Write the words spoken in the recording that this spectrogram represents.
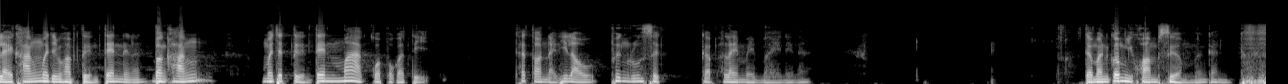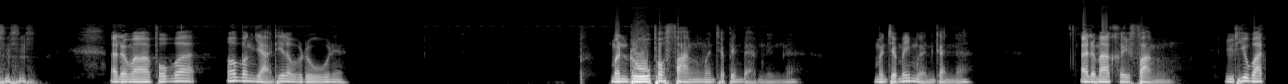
หลาย ๆ ครั้งมันจะมีความตื่นเต้นในนั้น บางครั้งมันจะตื่นเต้นมากกว่าปกติ ถ้าตอนไหนที่เราเพิ่งรู้สึกกับอะไรใหม่ ๆ เนี่ยนะ แต่มันก็มีความเสื่อมเหมือนกันอาตมาพบว่าว่าบางอย่างที่เรารู้เนี่ย มันรู้เพราะฟังมันจะเป็นแบบหนึ่งนะ มันจะไม่เหมือนกันนะอาตมาเคยฟัง อยู่ที่วัด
